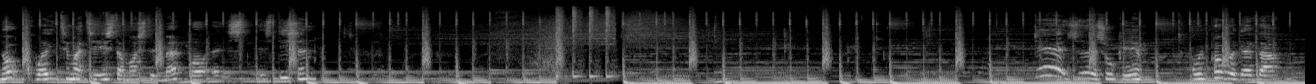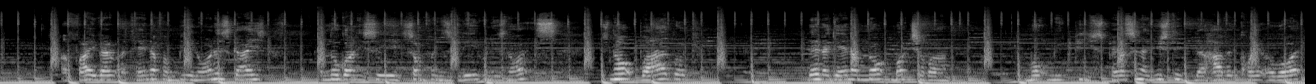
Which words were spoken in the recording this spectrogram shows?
Not quite to my taste, I must admit, but it's it's decent. It's, it's okay. I would probably give that a 5 out of 10 if I'm being honest guys. I'm not going to say something's great when it's not. It's, it's not bad. Like, then again, I'm not much of a mock meat piece person. I used to have it quite a lot.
